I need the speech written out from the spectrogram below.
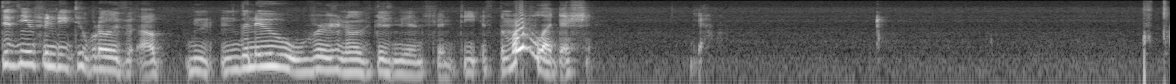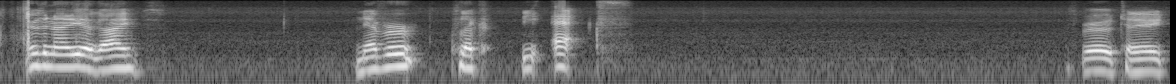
Disney Infinity 2.0 is uh, the new version of Disney Infinity. It's the Marvel Edition. Yeah. Here's an idea, guys. Never click the X. Rotate.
